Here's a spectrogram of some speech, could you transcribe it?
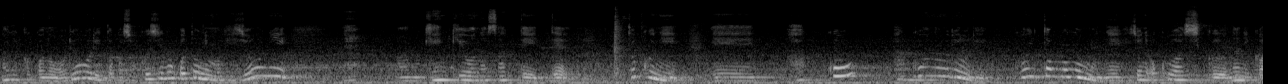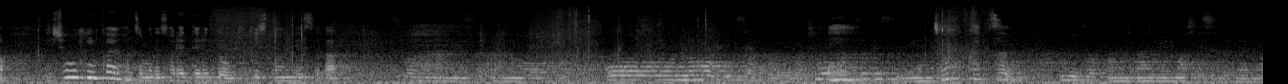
何かこのお料理とか食事のことにも非常に、ね、あの研究をなさっていて特に、えー、発酵？発酵のお料理。こういったものもね非常にお詳しく何か商品開発までされてるとお聞きしたんですが。そうなんです。あの発酵のちょうですね、腸活、はいにちょっと目覚まして数年前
